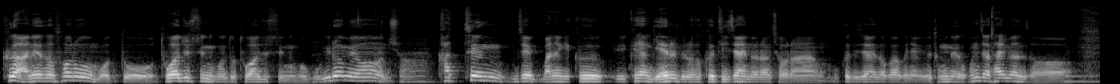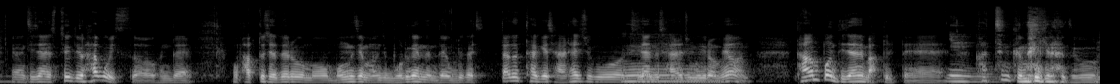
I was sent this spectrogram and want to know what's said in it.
그 안에서 서로 뭐 또 도와줄 수 있는 건 또 도와줄 수 있는 거고 이러면 그렇죠. 같은 이제 만약에 그 그냥 예를 들어서 그 디자이너랑 저랑 뭐그 디자이너가 그냥 이 동네에서 혼자 살면서 그냥 디자인 스튜디오 하고 있어. 근데 뭐 밥도 제대로 뭐 먹는지 뭔지 모르겠는데 우리가 따뜻하게 잘 해주고 디자인도 잘 해주고 이러면 다음번 디자인을 맡길 때 예. 같은 금액이라도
